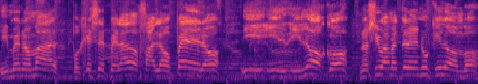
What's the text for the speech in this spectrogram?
Y menos mal, porque ese pelado falopero y, y- y loco nos iba a meter en un quilombo.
